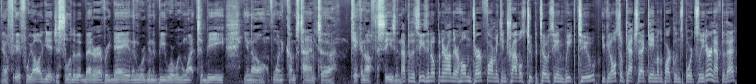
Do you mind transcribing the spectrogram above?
You know, if, if we all get just a little bit better every day, then we're going to be where we want to be, you know, when it comes time to kicking off the season. After the season opener on their home turf, Farmington travels to Potosi in week two. You can also catch that game on the Parkland Sports Leader. And after that,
